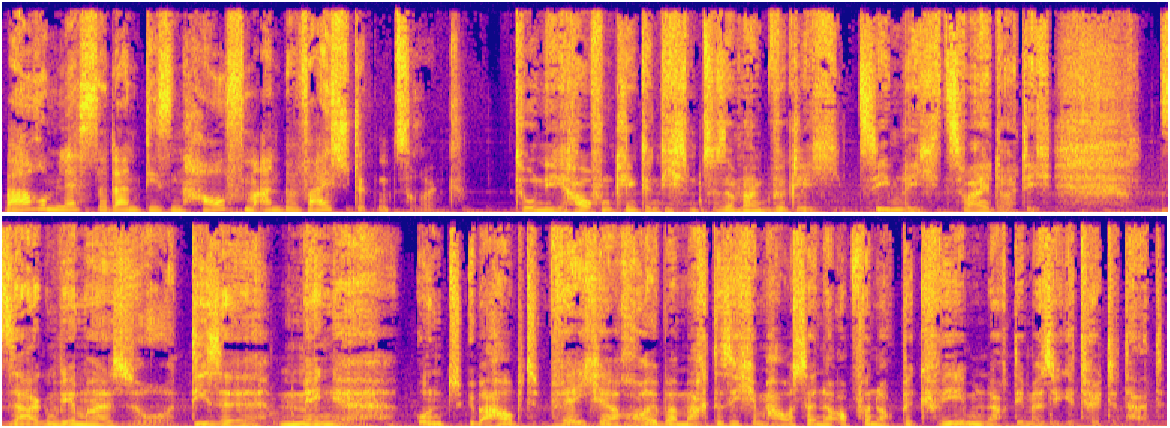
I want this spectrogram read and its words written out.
warum lässt er dann diesen Haufen an Beweisstücken zurück? Toni Haufen klingt in diesem Zusammenhang wirklich ziemlich zweideutig. Sagen wir mal so, diese Menge und überhaupt welcher Räuber machte sich im Haus seine Opfer noch bequem, nachdem er sie getötet hat?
